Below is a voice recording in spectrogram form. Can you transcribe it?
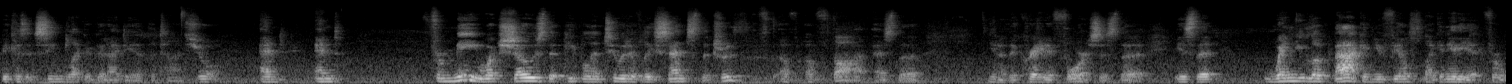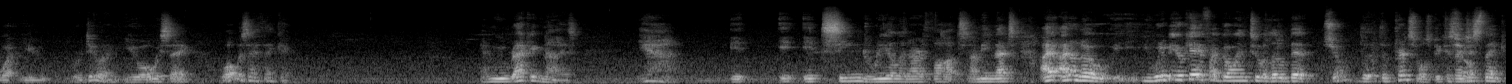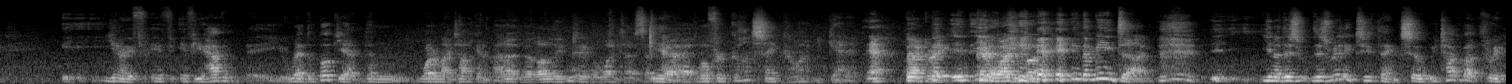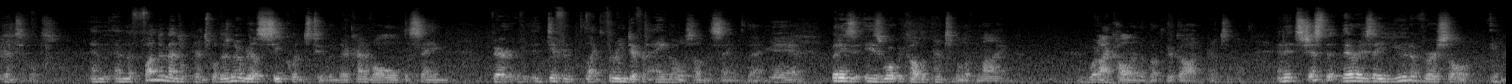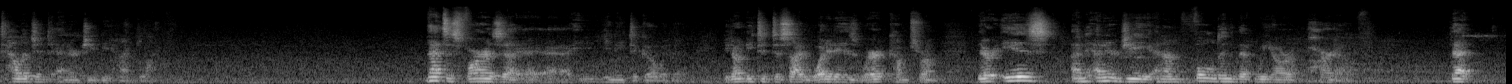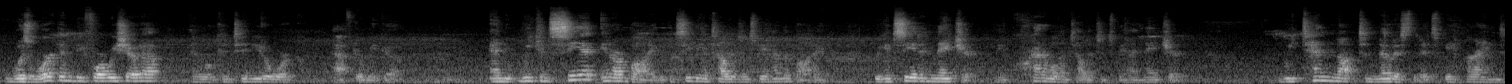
Because it seemed like a good idea at the time. Sure. And, and for me, what shows that people intuitively sense the truth of, of, of thought as the, you know, the creative force is the is that when you look back and you feel like an idiot for what you were doing, you always say, "What was I thinking?" And we recognize, yeah, it it, it seemed real in our thoughts. I mean, that's I, I don't know. Would it be okay if I go into a little bit Sure. the, the principles because I just think, you know, if, if, if you haven't uh, read the book yet, then what am I talking about? a lot of these people have, so go yeah. ahead. Well, for God's sake, go out and get it. yeah, I But, but in, you know, in the meantime, you know, there's there's really two things. So we talk about three principles, and and the fundamental principle. There's no real sequence to them. They're kind of all the same, very different, like three different angles on the same thing. Yeah, yeah. But is is what we call the principle of mind, what I call in the book the God principle. And it's just that there is a universal intelligent energy behind life. That's as far as uh, uh, you need to go with it. You don't need to decide what it is, where it comes from. There is an energy, an unfolding that we are a part of, that was working before we showed up and will continue to work after we go. And we can see it in our body. We can see the intelligence behind the body. We can see it in nature, the incredible intelligence behind nature. We tend not to notice that it's behind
